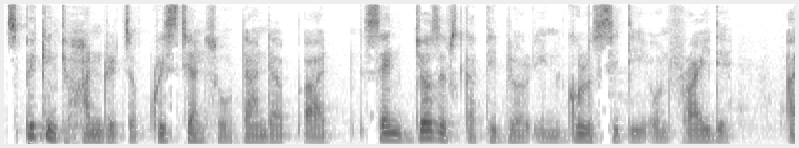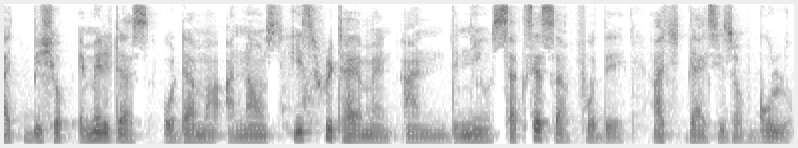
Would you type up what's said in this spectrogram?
Speaking to hundreds of Christians who turned up at St. Joseph's Cathedral in Gulu City on Friday, Archbishop Emeritus Odama announced his retirement and the new successor for the Archdiocese of Gulu.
